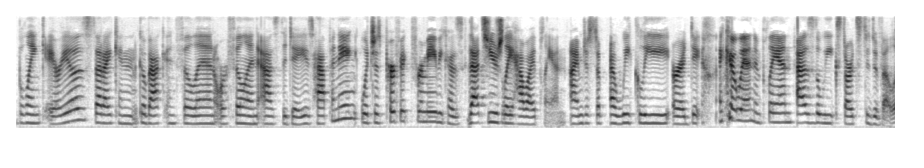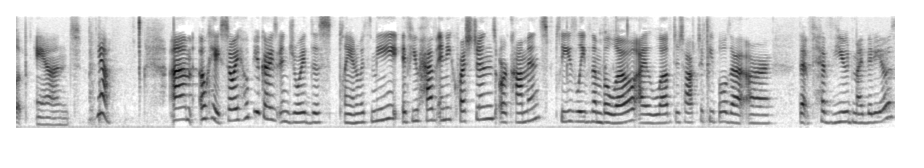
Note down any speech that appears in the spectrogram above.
blank areas that I can go back and fill in or fill in as the day is happening, which is perfect for me because that's usually how I plan. I'm just a, a weekly or a day, I go in and plan as the week starts to develop and yeah, um, okay, so I hope you guys enjoyed this plan with me. If you have any questions or comments, please leave them below. I love to talk to people that are that have viewed my videos.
